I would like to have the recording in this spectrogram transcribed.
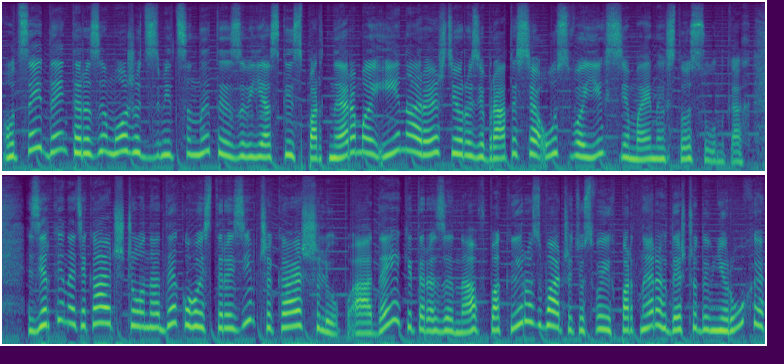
у цей день Терези можуть зміцнити зв'язки з партнерами і нарешті розібратися у своїх сімейних стосунках. Зірки натякають, що на декого з Терезів чекає шлюб, а деякі Терези навпаки розбачать у своїх партнерах дещо дивні рухи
